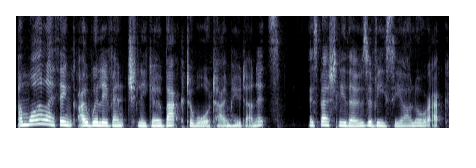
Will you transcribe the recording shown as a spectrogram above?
And while I think I will eventually go back to wartime whodunits, especially those of E.C.R. Lorac,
